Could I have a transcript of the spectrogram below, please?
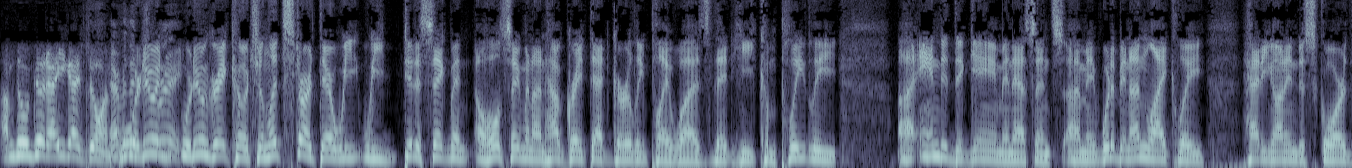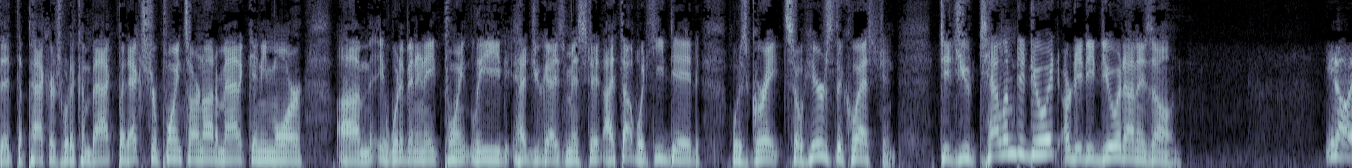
I'm doing good. How you guys doing? we're doing great. we're doing great, coach. And let's start there. We we did a segment, a whole segment on how great that Gurley play was. That he completely uh, ended the game. In essence, I mean, it would have been unlikely had he gone in to score that the Packers would have come back. But extra points aren't automatic anymore. Um, it would have been an eight point lead had you guys missed it. I thought what he did was great. So here's the question: Did you tell him to do it, or did he do it on his own? You know,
